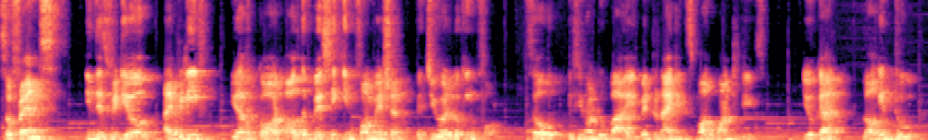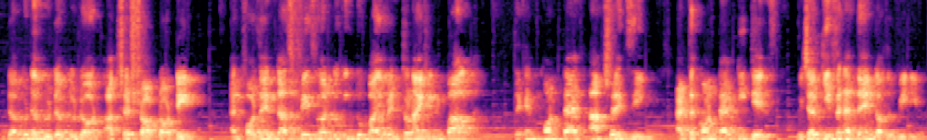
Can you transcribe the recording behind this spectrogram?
So friends, in this video, I believe you have got all the basic information which you were looking for. So if you want to buy bentonite in small quantities, you can log into www.aksharshop.in and for the industries who are looking to buy bentonite in bulk, they can contact Akshar Exim at the contact details which are given at the end of the video.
